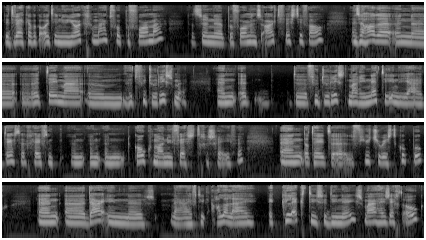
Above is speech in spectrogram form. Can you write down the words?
dit werk heb ik ooit in New York gemaakt voor Performa. Dat is een eh, performance art festival. En ze hadden een, eh, het thema ehm, het futurisme. En het, de futurist Marinetti in de jaren 30 heeft een, een, een, een kookmanifest geschreven. En dat heet eh, The Futurist Cookbook. En daarin nou heeft hij allerlei eclectische diners. Maar hij zegt ook...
